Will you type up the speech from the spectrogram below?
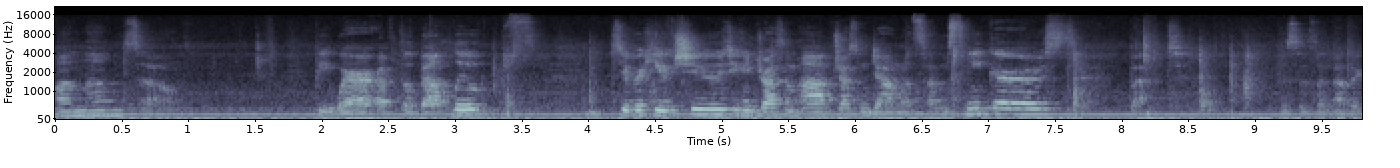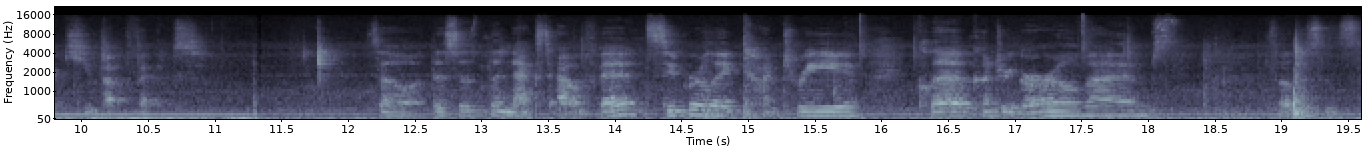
on them, so beware of the belt loops. Super cute shoes, you can dress them up, dress them down with some sneakers, but this is another cute outfit. So this is the next outfit, super like country club, country girl vibes. So this is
